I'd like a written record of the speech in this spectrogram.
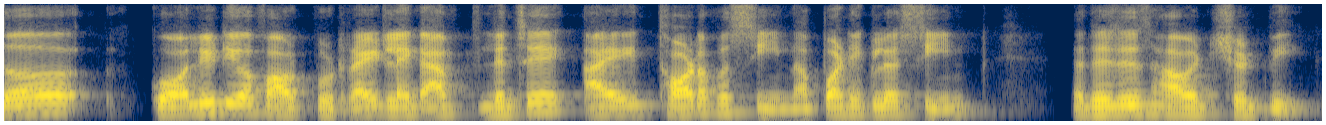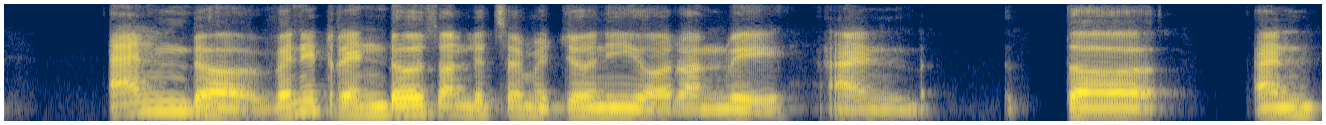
the quality of output, right? Like I've let's say I thought of a scene, a particular scene, this is how it should be. And uh, when it renders on let's say Midjourney or Runway and the and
